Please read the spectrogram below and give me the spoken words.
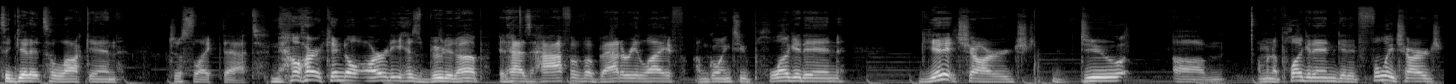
to get it to lock in just like that. Now our Kindle already has booted up. It has half of a battery life. I'm going to plug it in, get it charged, do, um, I'm gonna plug it in, get it fully charged,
